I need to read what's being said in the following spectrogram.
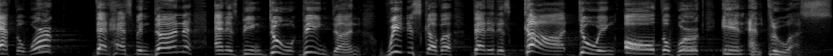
at the work that has been done and is being do, being done, we discover that it is God doing all the work in and through us.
